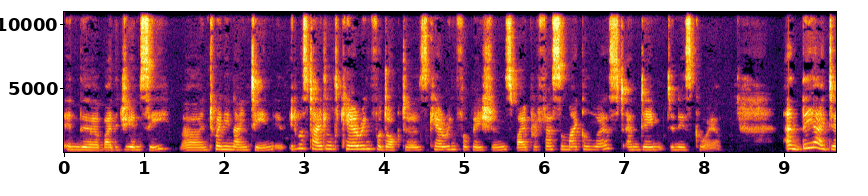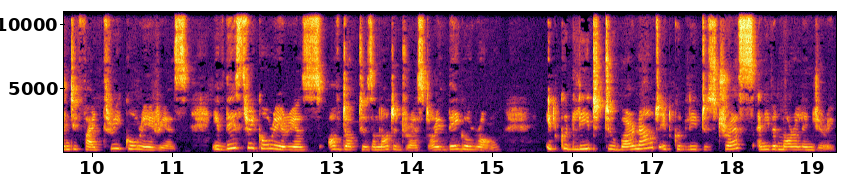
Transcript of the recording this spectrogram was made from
in the by the GMC uh, in 2019. It, was titled "Caring for Doctors, Caring for Patients" by Professor Michael West and Dame Denise Coia. And they identified three core areas. If these three core areas of doctors are not addressed, or if they go wrong, it could lead to burnout, it could lead to stress, and even moral injury.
